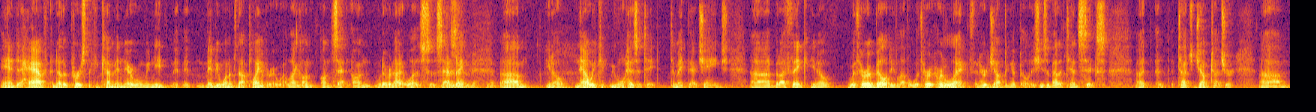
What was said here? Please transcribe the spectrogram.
and to have another person that can come in there when we need maybe one of them's not playing very well, like on on sat, on whatever night it was uh, Saturday. Saturday yep. um, you know now we can we won't hesitate to make that change. Uh, but I think you know with her ability level, with her, her length and her jumping ability. She's about a 10-6 uh, touch jump toucher, um,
